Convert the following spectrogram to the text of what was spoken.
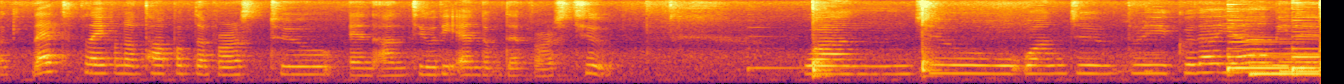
okay, let's play from the top of the verse 2 and until the end of the verse 2. One, two, one, two, three 暗闇で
